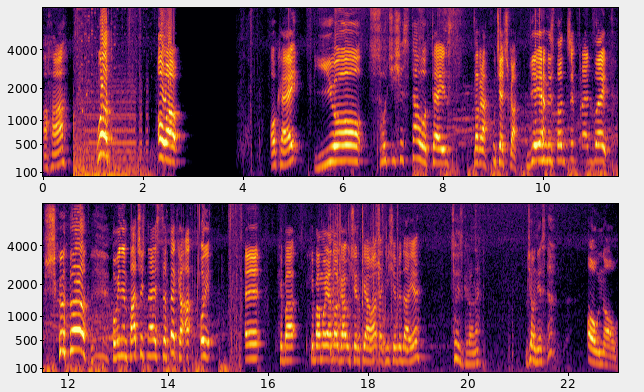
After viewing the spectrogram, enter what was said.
Aha. What? O wow! Okej. Jo! Co ci się stało, Tails? Dobra, ucieczka. Wiejemy stąd czym prędzej. Powinienem patrzeć na SCP-ka, a... Oj! E, chyba, chyba moja noga ucierpiała, tak mi się wydaje. Co jest grane? Gdzie on jest? Oh no.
